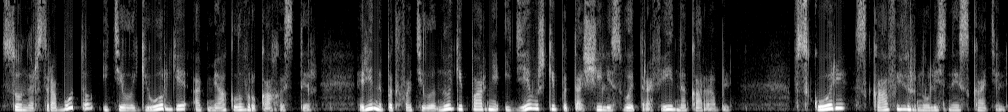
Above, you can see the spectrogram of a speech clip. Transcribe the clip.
Сонар сработал, и тело Георгия обмякло в руках Эстер. Рина подхватила ноги парня, и девушки потащили свой трофей на корабль. Вскоре скафы вернулись на искатель.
